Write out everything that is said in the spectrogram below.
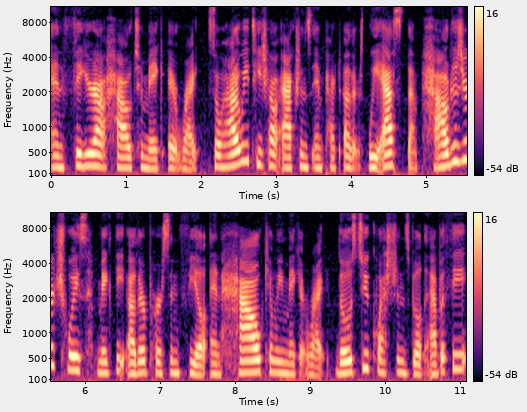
and figure out how to make it right. So, how do we teach how actions impact others? We ask them, How does your choice make the other person feel, and how can we make it right? Those two questions build empathy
